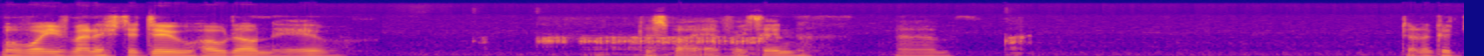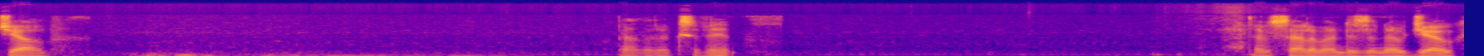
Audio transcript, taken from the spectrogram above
well, what you've managed to do, hold on here, despite everything. Um, done a good job. By the looks of it. Those salamanders are no joke.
